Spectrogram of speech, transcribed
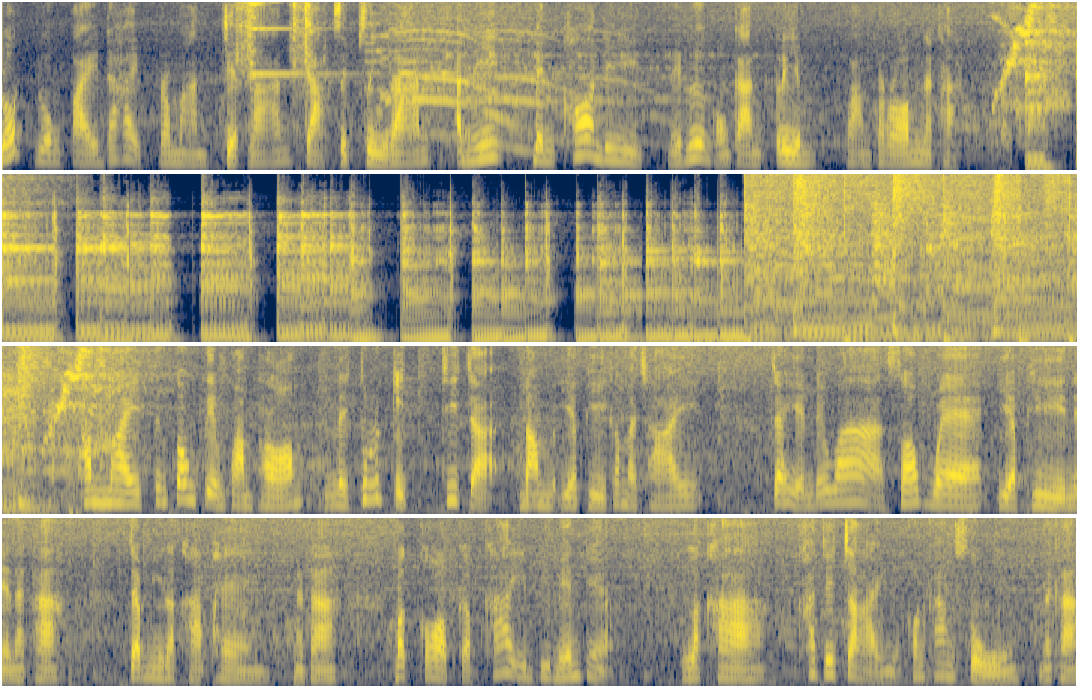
ลดลงไปได้ประมาณ 7 ล้านจาก 14 ล้าน อันนี้เป็นข้อดีในเรื่องของการเตรียมความพร้อมนะคะทำไมจึงต้องเตรียมความพร้อมในธุรกิจที่จะนำ ERP เข้ามาใช้ จะเห็นได้ว่าซอฟต์แวร์ ERP เนี่ยนะคะจะมีราคาแพงนะคะประกอบกับค่า implement เนี่ยราคาค่าใช้จ่ายเนี่ยค่อนข้างสูงนะคะ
